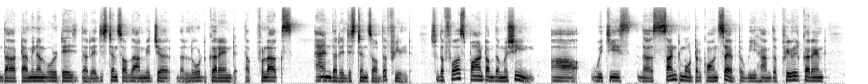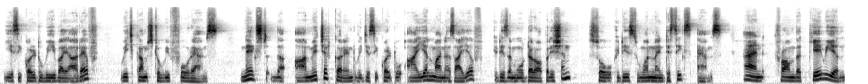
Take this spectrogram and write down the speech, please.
the terminal voltage, the resistance of the armature, the load current, the flux and the resistance of the field. So the first part of the machine, uh, which is the shunt motor concept, we have the field current is equal to V by RF, which comes to be 4 amps. Next, the armature current, which is equal to IL minus IF, it is a motor operation, so it is 196 amps. And from the KVL,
